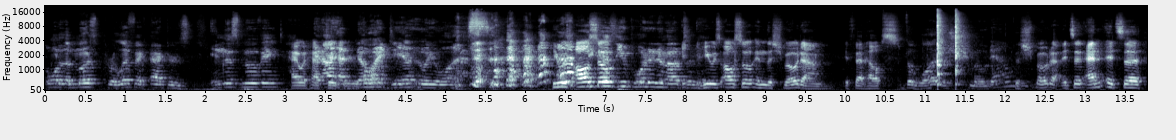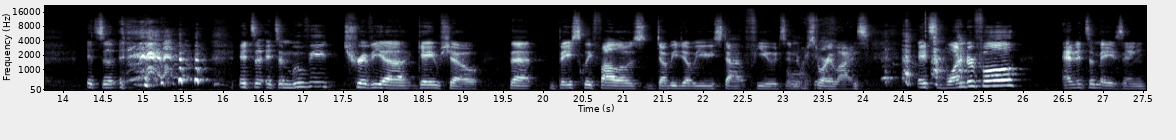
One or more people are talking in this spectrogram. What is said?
one of the most prolific actors in this movie, I would have and to. I had no that. idea who he was. He was also because you pointed him out to me. he was also in the Schmoedown, if that helps. the what? The Schmoedown? The Schmoedown. It's a and it's a it's a it's a it's a movie trivia game show that basically follows WWE style feuds and Oh storylines. It's wonderful and it's amazing.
